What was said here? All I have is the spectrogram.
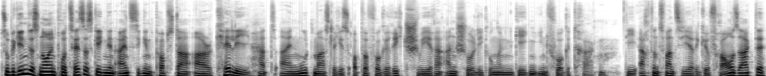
Zu Beginn des neuen Prozesses gegen den einstigen Popstar R. Kelly hat ein mutmaßliches Opfer vor Gericht schwere Anschuldigungen gegen ihn vorgetragen. Die 28-jährige Frau sagte,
